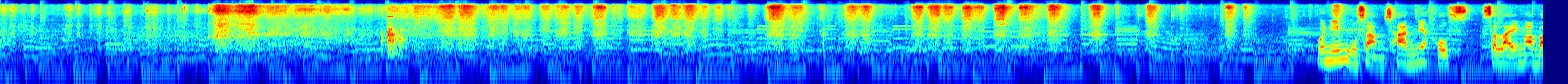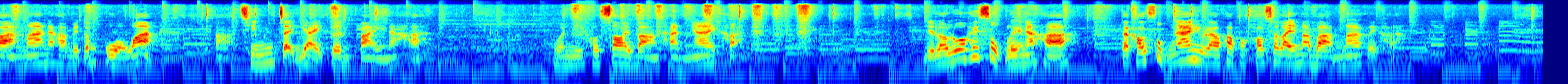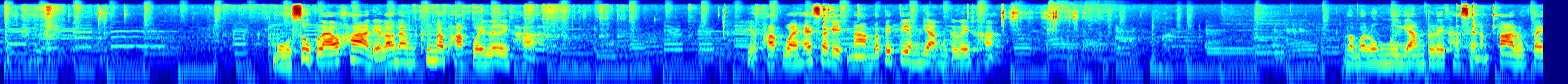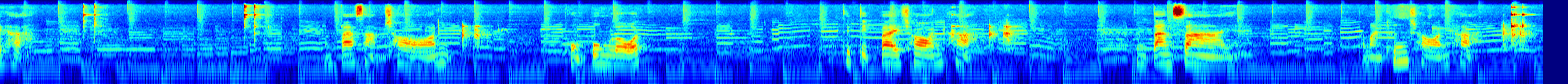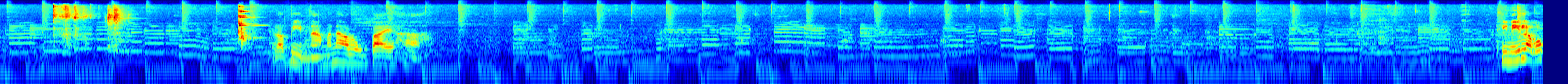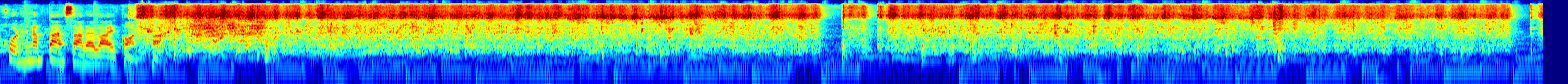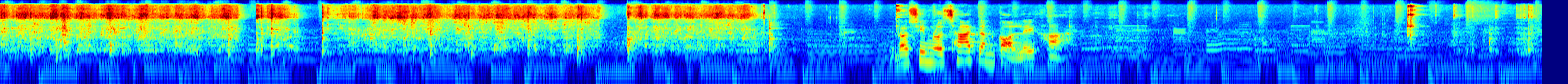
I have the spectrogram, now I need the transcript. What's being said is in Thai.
วันนี้หมูสามชั้นเนี่ยเขาสไลด์มาบางมากนะคะ ไม่ต้องกลัวว่าอ่าชิ้นจะใหญ่เกินไปนะคะ วันนี้เขาซอยบางทานง่ายค่ะ เดี๋ยวเราลวกให้สุกเลยนะคะ แต่เขาสุกง่ายอยู่แล้วค่ะเพราะเขาสไลด์มาบางมากเลยค่ะ หมูสุกแล้วค่ะ เดี๋ยวเรานำขึ้นมาพักไว้เลยค่ะ เดี๋ยวพักไว้ให้เสด็จน้ำแล้วไปเตรียมยำกันเลยค่ะ เรามาลงมือยำกันเลยค่ะ ใส่น้ำปลาลงไปค่ะ น้ำปลาสามช้อน ผงปรุงรสติดติดปลายช้อนค่ะ น้ำตาลทราย ประมาณครึ่งช้อนค่ะ แล้วบีบน้ำมะนาวลงไปค่ะ ทีนี้เราก็คนให้น้ำตาลทรายละลายก่อนค่ะ เราชิมรสชาติกันก่อนเลยค่ะ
